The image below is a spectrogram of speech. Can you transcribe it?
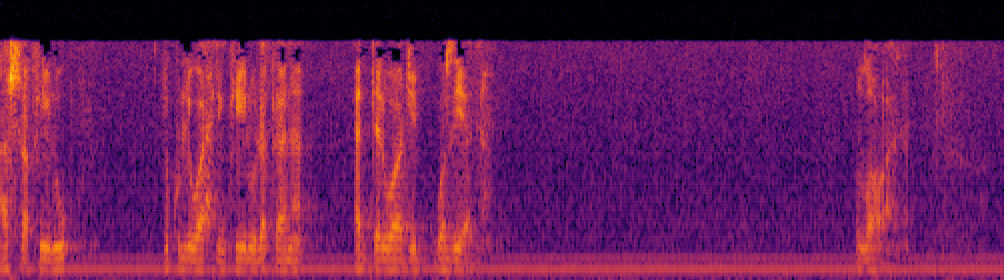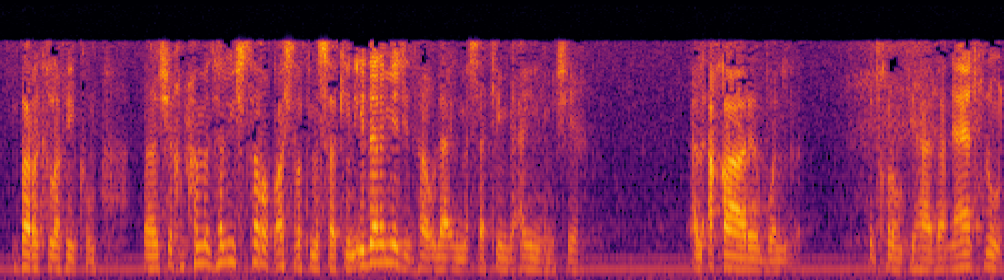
عشرة كيلو لكل واحد كيلو لكان أدى الواجب وزيادة. الله أعلم. بارك الله فيكم. شيخ محمد هل يشترط عشرة مساكين؟ إذا لم يجد هؤلاء المساكين بعينهم شيخ الأقارب وال... يدخلون في هذا؟ لا يدخلون.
